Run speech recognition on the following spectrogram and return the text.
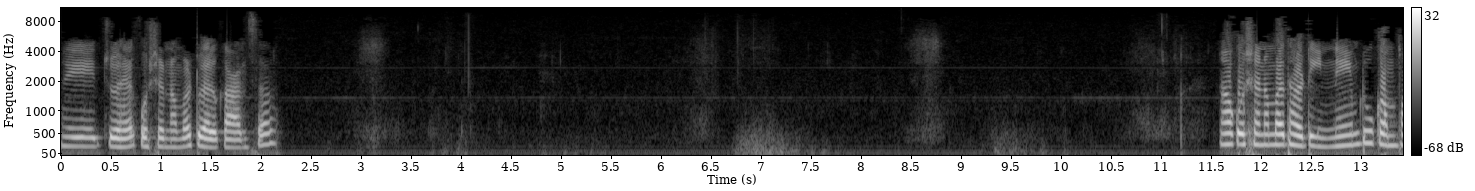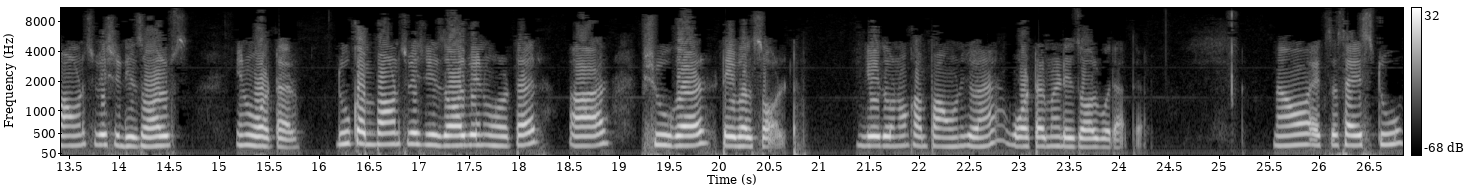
ये जो है क्वेश्चन नंबर ट्वेल्व का answer now question number thirteen name two compounds which dissolves in water two compounds which dissolve in water are sugar, table salt. ये दोनों कंपाउंड जो है वाटर में डिजोल्व हो जाते हैं। Now exercise two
